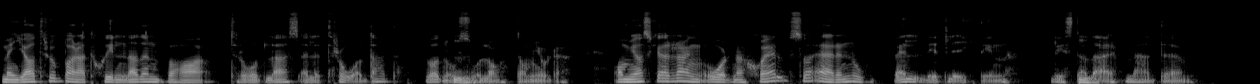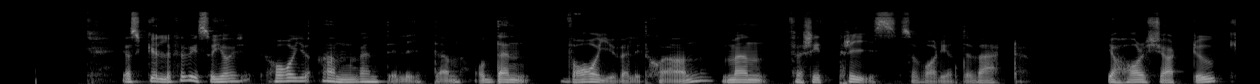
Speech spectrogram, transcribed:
Men jag tror bara att skillnaden var trådlös eller trådad. Det var nog Mm. så långt de gjorde. Om jag ska rangordna själv så är det nog väldigt likt din lista Mm. där med eh, jag skulle förvisso, jag har ju använt eliten och den var ju väldigt skön. Men för sitt pris så var det ju inte värt det. Jag har kört Duke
